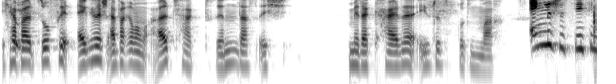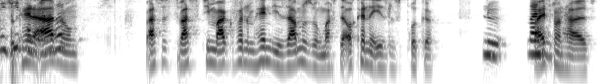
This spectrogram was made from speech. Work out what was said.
ich habe halt so viel Englisch einfach immer im Alltag drin, dass ich mir da keine Eselsbrücken mache. Englisch ist definitiv Keine was anderes. Ahnung. Was ist, was ist die Marke von einem Handy? Samsung. Machst du auch keine Eselsbrücke? Nö, weiß, Weiß man halt.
